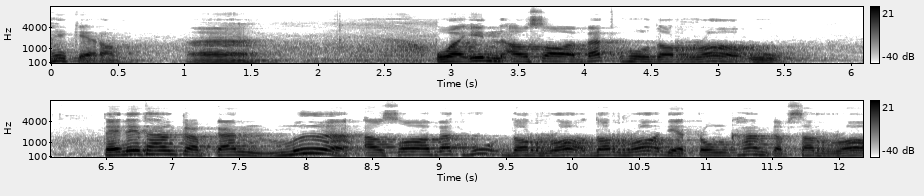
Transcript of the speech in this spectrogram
ให้แก่เราอ่าว่าอินอัลซอบัตฮูดรรออูแต่ในทางกลับกันเมื่ออัลซอบัตฮูดรรอดรรอเนี่ยตรงข้ามกับซัรรอ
